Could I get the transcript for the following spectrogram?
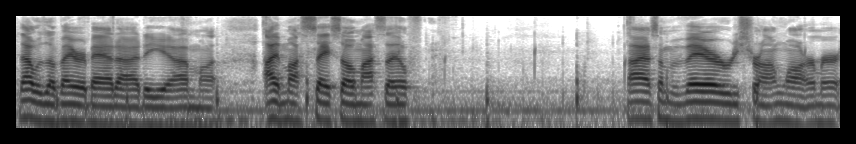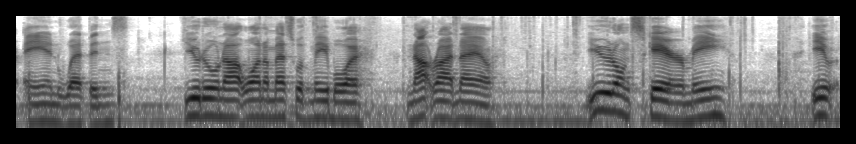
That was a very bad idea. I'm, uh, I must say so myself. I have some very strong armor and weapons. You do not want to mess with me, boy. Not right now. You don't scare me. You,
